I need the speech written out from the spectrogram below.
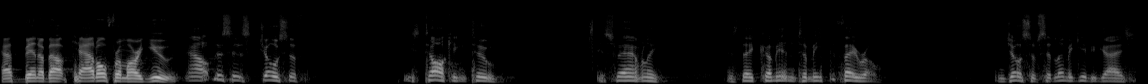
hath been about cattle from our youth. Now, this is Joseph. He's talking to his family as they come in to meet the Pharaoh. And Joseph said, Let me give you guys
